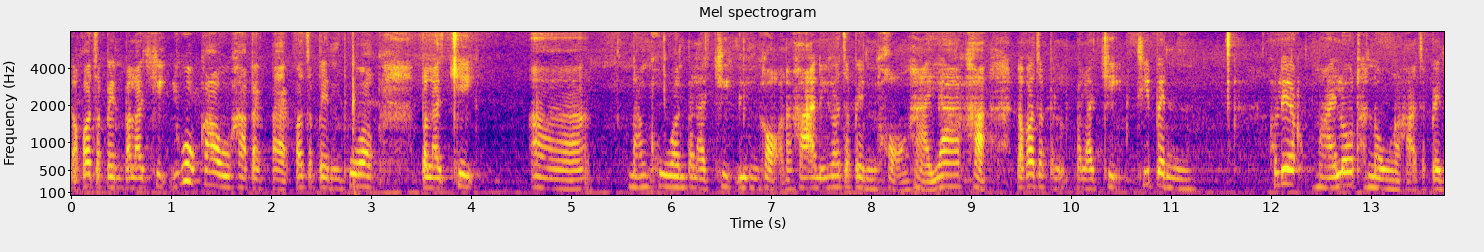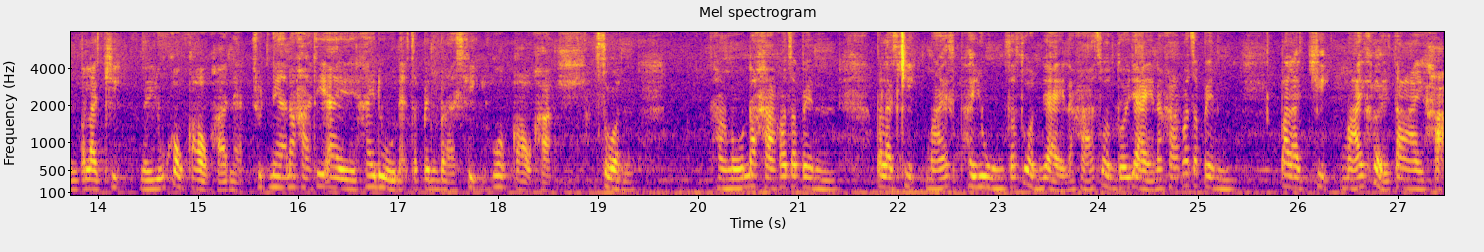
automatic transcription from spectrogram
แล้วก็จะเป็นปลาคิกยุคเก่าค่ะ แปลกๆ ก็จะเป็นพวกปลาคิกอ่านางควรปลาคิกลิงเกาะนะคะ อันนี้ก็จะเป็นของหายากค่ะ แล้วก็จะเป็นปลาคิกที่เป็น เขาเรียกไม้โลดทนงอะค่ะ จะเป็นปลาคิกในยุคเก่าๆค่ะเนี่ยชุดเนี้ยนะคะที่ไอให้ดูเนี่ยจะเป็นปลาคิกยุคเก่าค่ะ ส่วนทางนู้นนะคะก็จะเป็นปลาคิกไม้พยุงซะส่วนใหญ่นะคะ ส่วนตัวใหญ่นะคะก็จะเป็นปลาคิกไม้เขยตายค่ะ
